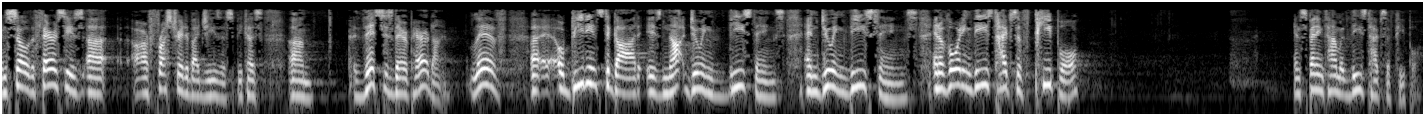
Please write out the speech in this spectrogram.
And so the Pharisees uh, are frustrated by Jesus because um, this is their paradigm. Live. Uh, obedience to God is not doing these things and doing these things and avoiding these types of people and spending time with these types of people.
